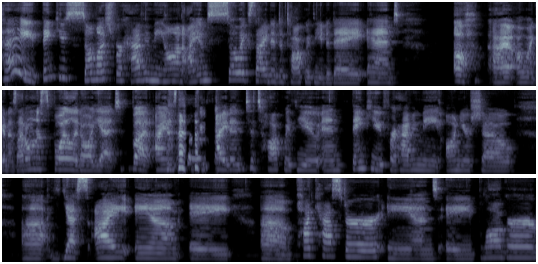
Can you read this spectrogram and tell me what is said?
Hey, thank you so much for having me on. I am so excited to talk with you today. And Oh, I, oh my goodness. I don't want to spoil it all yet, but I am so excited to talk with you. And thank you for having me on your show. Uh, yes, I am a um, podcaster and a blogger.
